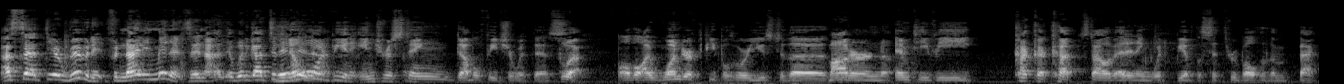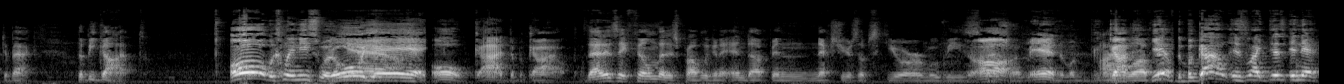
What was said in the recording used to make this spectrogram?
I sat there riveted for 90 minutes, and I when it got to the You know end, what I- would be an interesting double feature with this? What? Although I wonder if people who are used to the modern MTV cut, cut, cut style of editing would be able to sit through both of them back to back. The Beguiled. Oh, with Clint Eastwood. Oh, Yeah. yeah. Oh, God, The Beguiled. That is a film that is probably going to end up in next year's obscure movies. Oh special. man, the I love yeah, that. the Beguiled is like this in that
